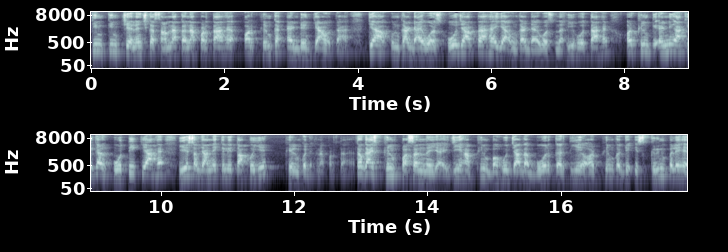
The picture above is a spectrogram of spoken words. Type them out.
किन किन चैलेंज का सामना करना पड़ता है और फ़िल्म का एंडिंग क्या होता है? क्या उनका डाइवोर्स हो जाता है या उनका डाइवोर्स नहीं होता है? और फ़िल्म की एंडिंग आखिरकार होती क्या है? ये सब जानने के लिए तो आपको ये फ़िल्म को देखना पड़ता है। तो गाइस फ़िल्म पसंद नहीं आई। जी हाँ फ़िल्म बहुत ज़्यादा बोर करती है और फ़िल्म का जो स्क्रीन प्ले है,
